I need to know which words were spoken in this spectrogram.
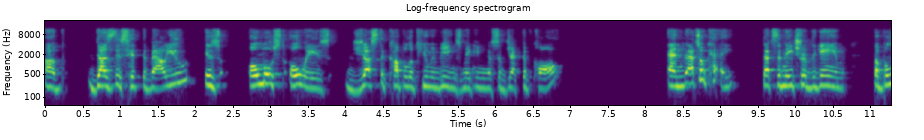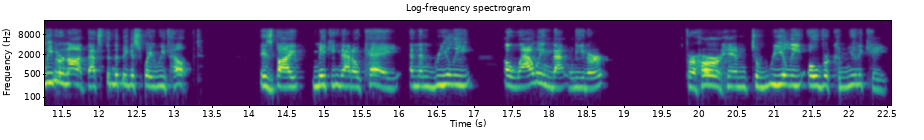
of does this hit the value is almost always just a couple of human beings making a subjective call. And that's okay. That's the nature of the game. But believe it or not, that's been the biggest way we've helped is by making that okay and then really allowing that leader for her him to really over communicate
